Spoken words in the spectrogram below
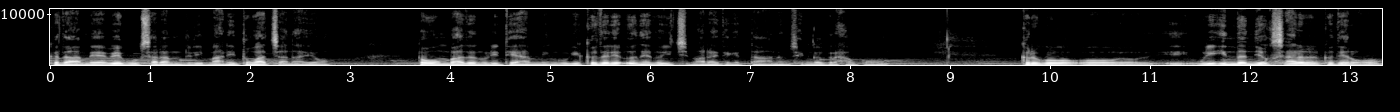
그 다음에 외국 사람들이 많이 도왔잖아요. 도움받은 우리 대한민국이 그들의 은혜도 잊지 말아야 되겠다 하는 생각을 하고 그리고 어, 우리 있는 역사를 그대로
